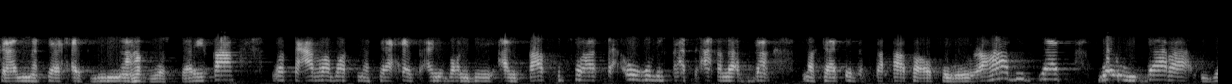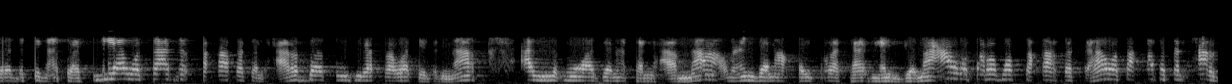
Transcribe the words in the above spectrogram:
كان متاحف للنهب والسرقة وتعرضت متاحف أيضا للقصف وأغلقت أغلب مكاتب الثقافة وفروعها بالذات والوزارة بدرجة أساسية وسادت ثقافة الحرب صدرت رواتب الناس الموازنة العامة وعندما سيطرت هذه الجماعة وفرضت ثقافتها وثقافة الحرب.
